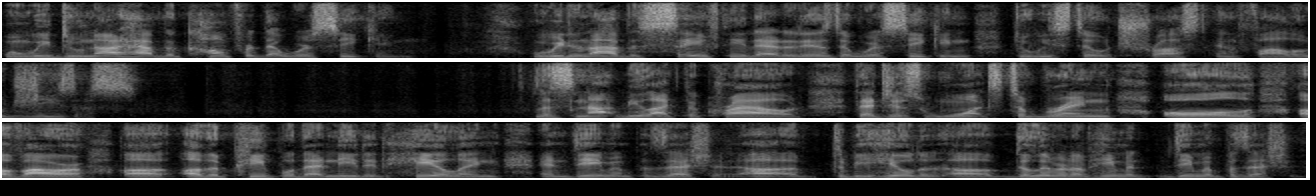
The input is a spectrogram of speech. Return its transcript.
when we do not have the comfort that we're seeking, when we do not have the safety that it is that we're seeking, do we still trust and follow Jesus? Let's not be like the crowd that just wants to bring all of our uh, other people that needed healing and demon possession uh, to be healed, uh, delivered of demon possession.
